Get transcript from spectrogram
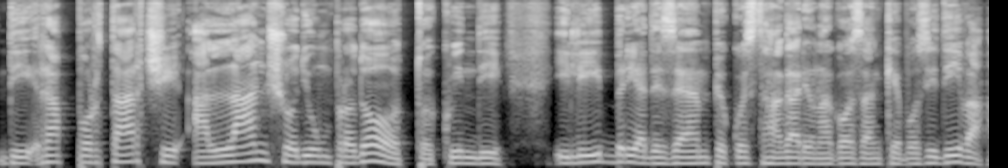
di rapportarci al lancio di un prodotto e quindi i libri ad esempio questa magari è una cosa anche positiva.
